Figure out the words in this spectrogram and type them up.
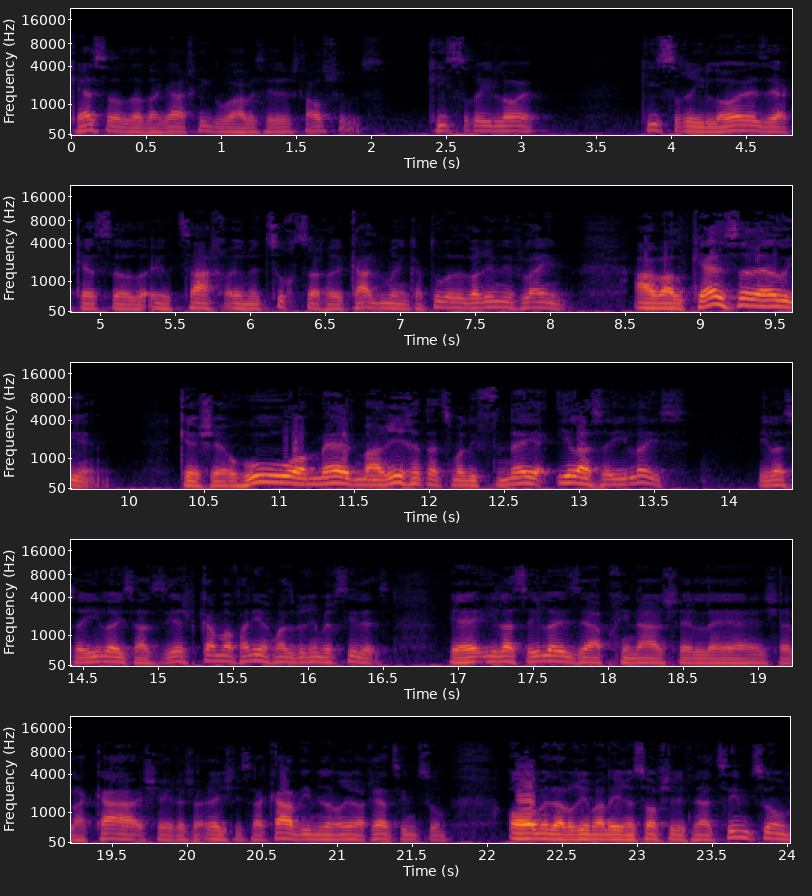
כסר זה הדרגה הכי גבוהה בסדר של אלשלוס. כיסרי לואה. כיסרי לואה זה הכסר, ארצח, מצוחצח, קדמון, כתוב על דברים נפלאים. אבל כסר אליין, כשהוא עומד, מעריך את עצמו לפני אילס האילס, אילס אילויס, אז יש כמה אופנים איך מסבירים בחסידס. אילס אילויס זה הבחינה של, של הקו, של רשיס הקו, אם מדברים אחרי הצמצום, או מדברים על עיר אינסוף שלפני הצמצום.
